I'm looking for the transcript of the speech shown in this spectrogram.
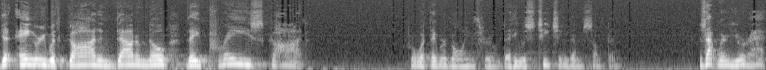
get angry with God and doubt Him? No, they praise God for what they were going through, that he was teaching them something. Is that where you're at?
